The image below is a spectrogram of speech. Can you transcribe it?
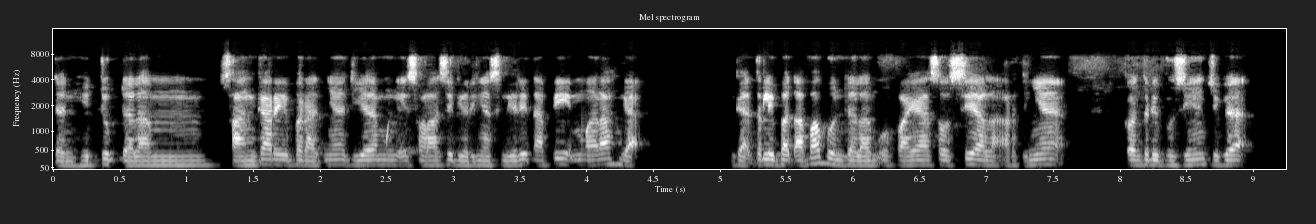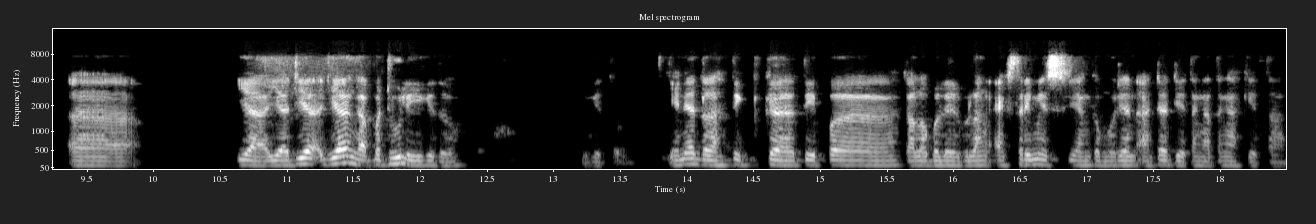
dan hidup dalam sangkar ibaratnya dia mengisolasi dirinya sendiri, tapi malah nggak nggak terlibat apa pun dalam upaya sosial. Artinya kontribusinya juga uh, ya ya dia dia nggak peduli gitu, gitu. Ini adalah tiga tipe kalau boleh dibilang ekstremis yang kemudian ada di tengah-tengah kita.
